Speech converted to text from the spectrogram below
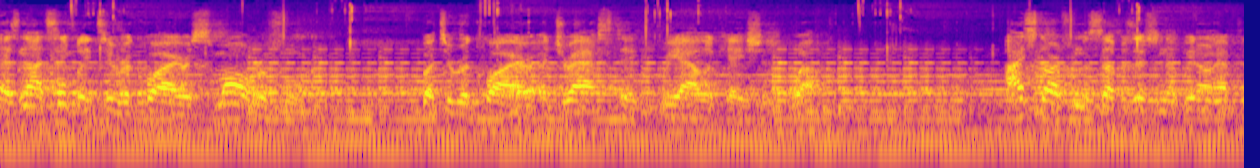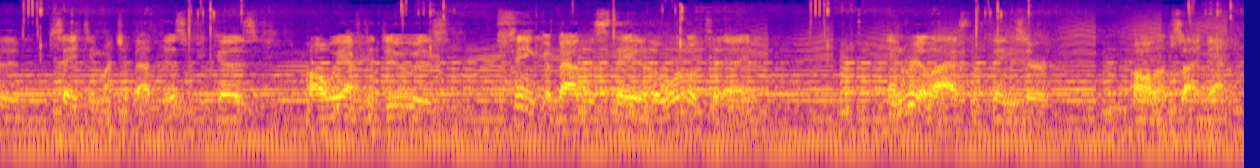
as not simply to require small reform, but to require a drastic reallocation of wealth. I start from the supposition that we don't have to say too much about this because all we have to do is think about the state of the world today and realize that things are all upside down.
